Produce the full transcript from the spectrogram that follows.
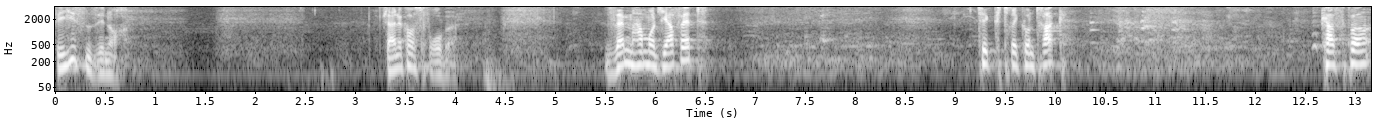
Wie hießen sie noch? Kleine Kostprobe. Sem, Ham und Japhet? Tick, Trick und Track? Kasper,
